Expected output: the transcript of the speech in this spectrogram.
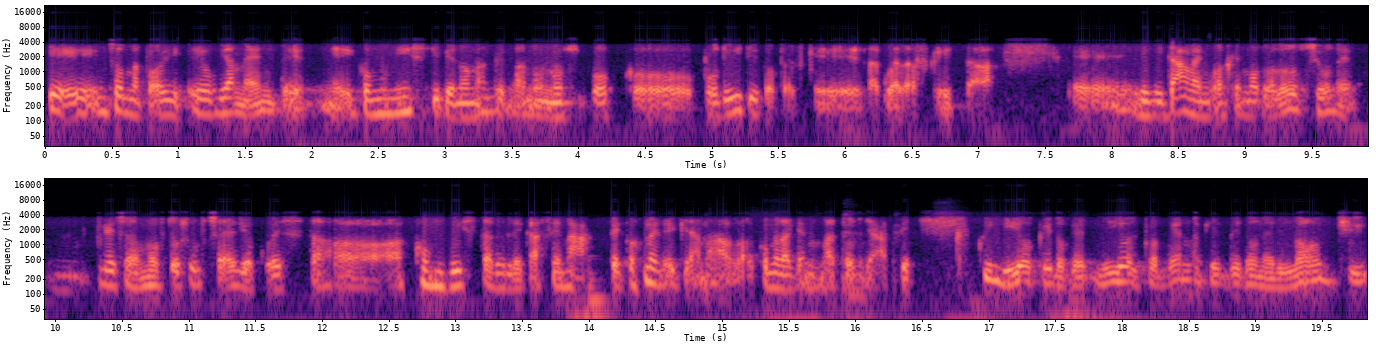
E insomma poi e ovviamente i comunisti che non avevano uno sbocco politico perché la guerra fredda eh, limitava in qualche modo l'adozione, presero molto sul serio questa conquista delle case matte, come, le chiamava, come la chiamava Togliatti. Quindi io credo che io il problema che vedo nell'oggi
